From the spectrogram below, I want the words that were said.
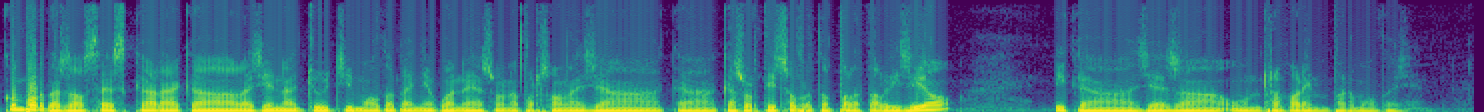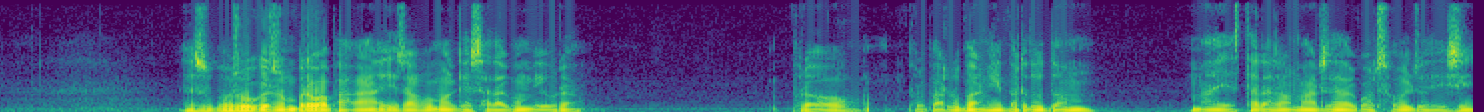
Com portes el Cesc ara que la gent et jutgi molta penya quan és una persona ja que, que ha sortit sobretot per la televisió i que ja és eh, un referent per molta gent? Eh, suposo que és un preu a pagar i és algo amb el que s'ha de conviure. Però, però parlo per mi per tothom. Mai estaràs al marge de qualsevol judici.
